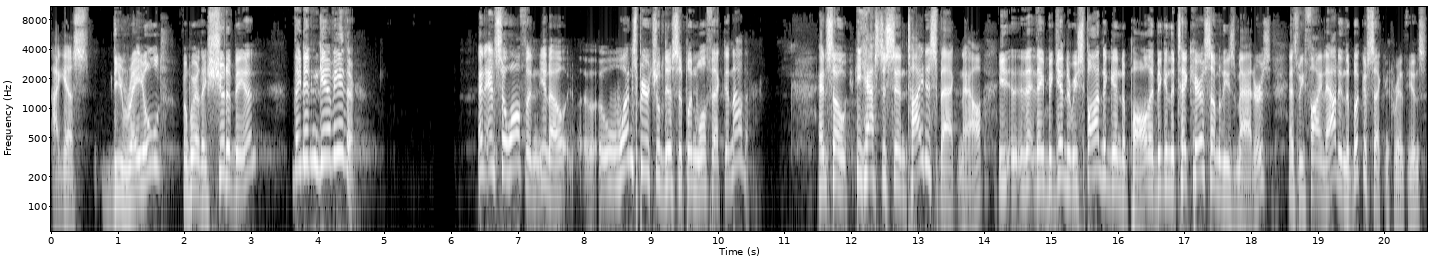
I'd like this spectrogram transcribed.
I guess, derailed from where they should have been, they didn't give either. And, and so often, you know, uh, one spiritual discipline will affect another. And so he has to send Titus back now. He, they begin to respond again to Paul. They begin to take care of some of these matters, as we find out in the book of Second Corinthians.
